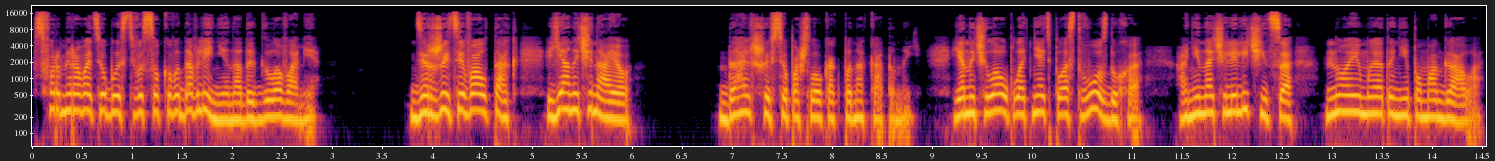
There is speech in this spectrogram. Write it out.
сформировать область высокого давления над их головами. «Держите вал так, я начинаю!» Дальше все пошло как по накатанной. Я начала уплотнять пласт воздуха, они начали лечиться, но им это не помогало,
